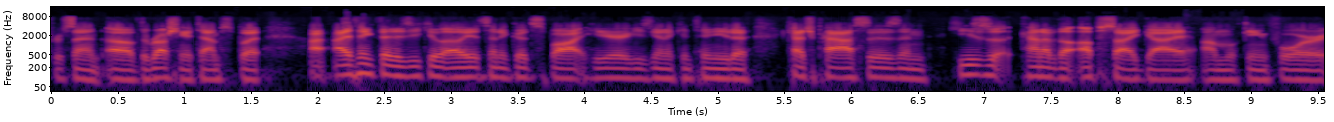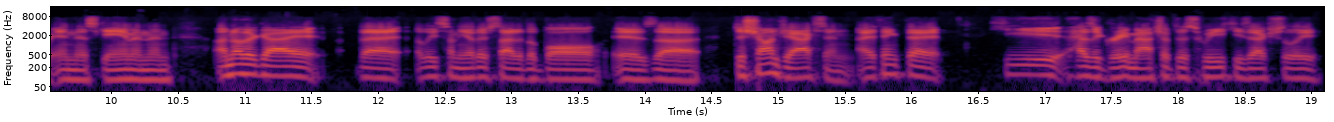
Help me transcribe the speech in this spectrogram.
percent of the rushing attempts, but I, I, think that Ezekiel Elliott's in a good spot here. He's going to continue to catch passes, and he's kind of the upside guy I'm looking for in this game. And then another guy that, at least on the other side of the ball, is uh, DeSean Jackson. I think that he has a great matchup this week. He's actually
